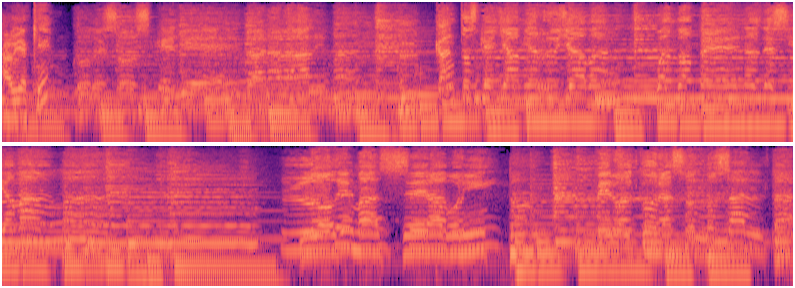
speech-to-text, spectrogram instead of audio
¿Había qué? de esos que llegan al alma, cantos que ya me arrullaban cuando apenas decía mamá. Lo demás será bonito, pero al corazón no salta,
